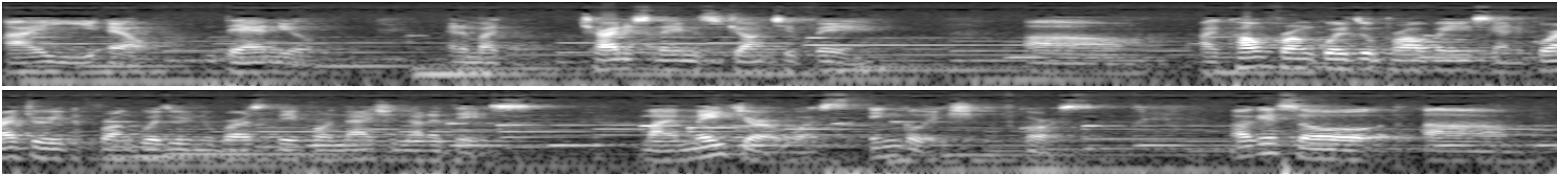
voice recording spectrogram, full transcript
I E L, Daniel, and my Chinese name is Zhang Qifei. Uh, I come from Guizhou province and graduated from Guizhou University for nationalities. My major was English, of course. Okay, so um,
